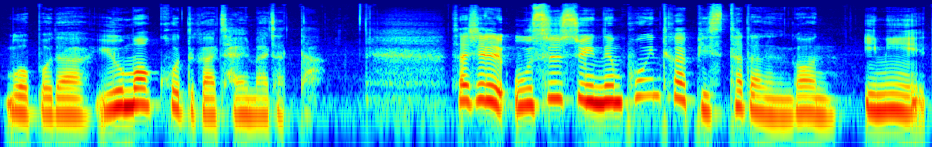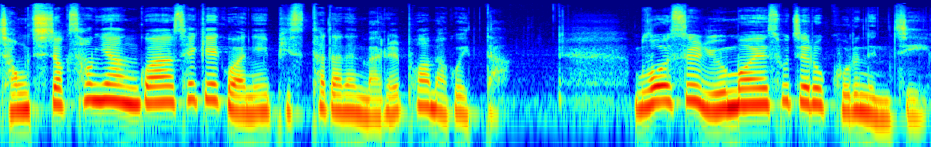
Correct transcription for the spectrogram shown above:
무엇보다 유머 코드가 잘 맞았다. 사실 웃을 수 있는 포인트가 비슷하다는 건 이미 정치적 성향과 세계관이 비슷하다는 말을 포함하고 있다. 무엇을 유머의 소재로 고르는지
